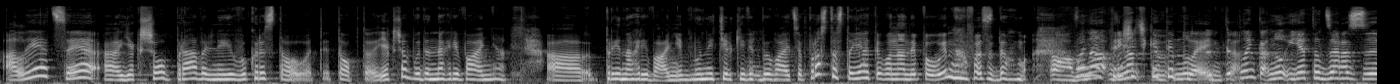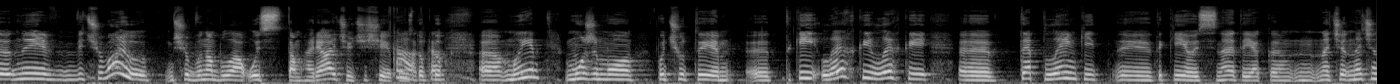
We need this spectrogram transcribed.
Але це а, якщо правильно її використовувати. Тобто, якщо буде нагрівання а, при нагріванні, вони тільки відбиваються, просто стояти вона не повинна у вас вдома. вона, трішечки вона, тепленька. Ну, тепленька. Ну я тут зараз е, не відчуваю, щоб вона була ось там гарячою чи ще якоюсь. Так, тобто так. е, ми можемо почути е, такий легкий, легкий. Е, Тепленький, е, такий ось, знаєте, як е, наче, наче,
